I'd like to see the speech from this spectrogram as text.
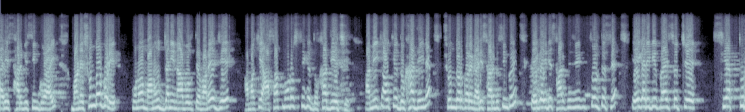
গাড়ি সার্ভিসিং করাই। মানে সুন্দর করে, কোনো মানুষ জানি না বলতে পারে যে আমাকে আসাদ মোটরস থেকে ধোকা দিয়েছে। আমি কাউকে ধোকা দিই না, সুন্দর করে গাড়ি সার্ভিসিং করি। এই গাড়িটি সার্ভিসিং চলতেছে। এই গাড়িটি প্রাইস হচ্ছে ছিয়াত্তর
